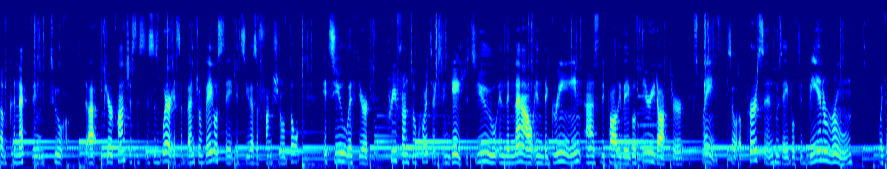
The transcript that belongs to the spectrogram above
of connecting to that pure consciousness. This is where it's a ventral vagal state. It's you as a functional adult. It's you with your prefrontal cortex engaged. It's you in the now, in the green, as the polyvagal theory doctor explains. So, a person who's able to be in a room with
